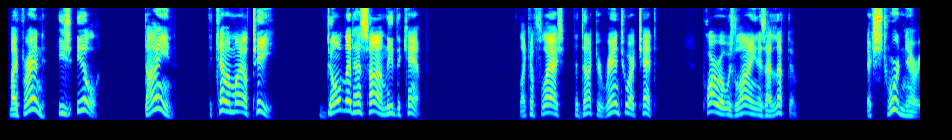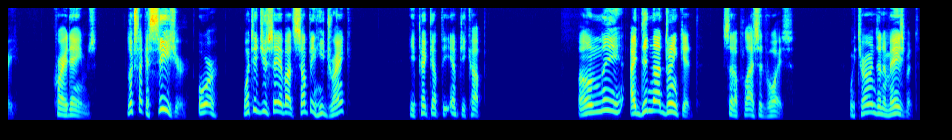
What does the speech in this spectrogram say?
My friend, he's ill. Dying. The chamomile tea. Don't let Hassan leave the camp. Like a flash, the doctor ran to our tent. Poirot was lying as I left him. Extraordinary, cried Ames. Looks like a seizure. Or, what did you say about something he drank? He picked up the empty cup. Only I did not drink it, said a placid voice. We turned in amazement.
